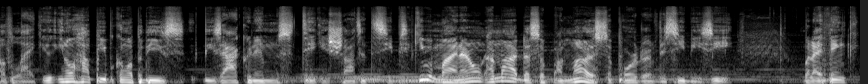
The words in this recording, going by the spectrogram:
of like you know how people come up with these these acronyms taking shots at the CBC. Keep in mind, I don't I'm not a I'm not a supporter of the CBC, but I think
